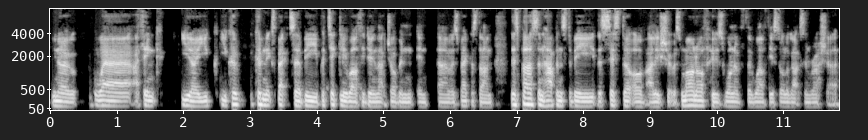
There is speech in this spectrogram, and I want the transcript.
You know, where I think you know you you could couldn't expect to be particularly wealthy doing that job in in um, Uzbekistan. This person happens to be the sister of Alisher Usmanov, who's one of the wealthiest oligarchs in Russia.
